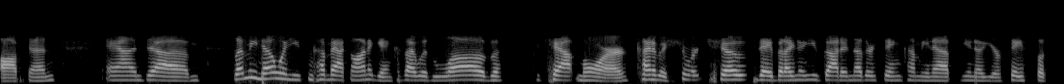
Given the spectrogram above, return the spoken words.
often. And um let me know when you can come back on again because I would love to chat more. Kind of a short show today, but I know you've got another thing coming up, you know, your Facebook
